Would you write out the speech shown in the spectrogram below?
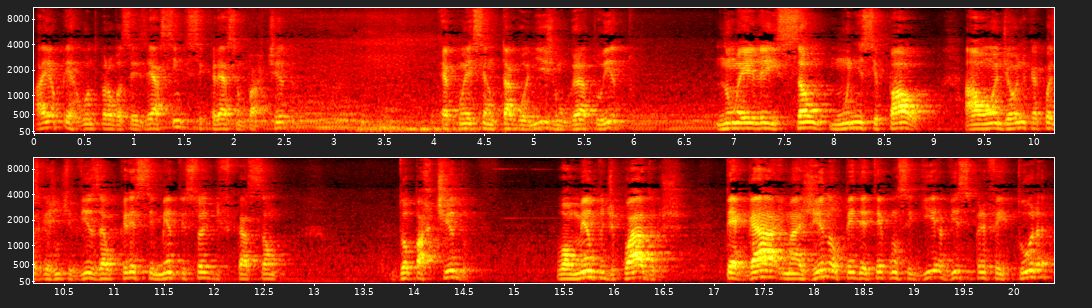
Aí eu pergunto para vocês: é assim que se cresce um partido? É com esse antagonismo gratuito? Numa eleição municipal, aonde a única coisa que a gente visa é o crescimento e solidificação do partido, o aumento de quadros, pegar, imagina o PDT conseguir a vice-prefeitura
